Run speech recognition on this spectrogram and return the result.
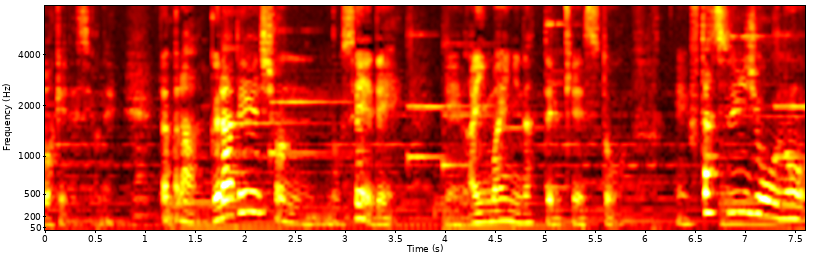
わけですよね。だからグラデーションのせいで、えー、曖昧になってるケースと、えー、2つ以上の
